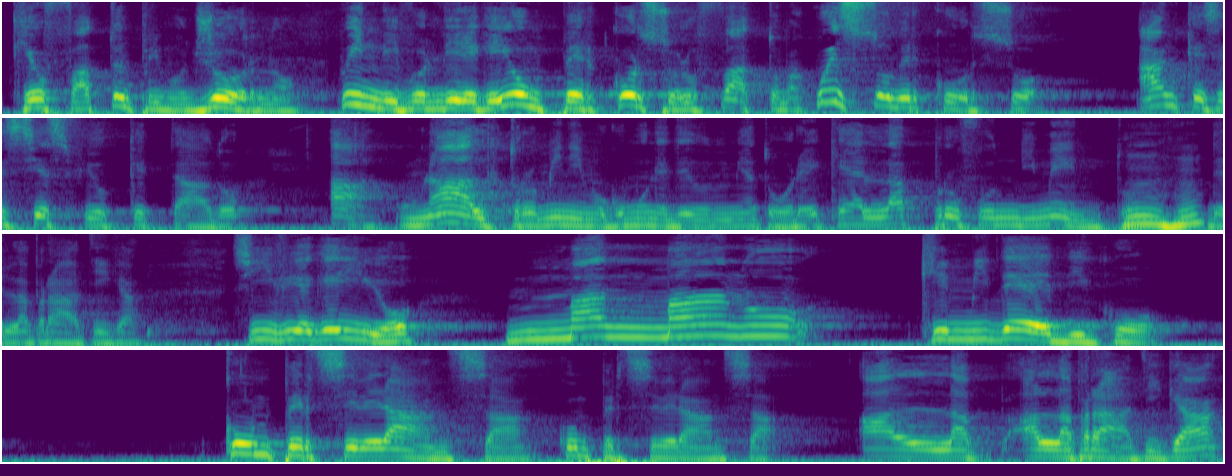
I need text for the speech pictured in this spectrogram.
che ho fatto il primo giorno. Quindi vuol dire che io un percorso l'ho fatto, ma questo percorso anche se si è sfiocchettato, ha un altro minimo comune denominatore che è l'approfondimento mm-hmm. della pratica. Significa che io man mano che mi dedico con perseveranza, con perseveranza alla, alla pratica,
